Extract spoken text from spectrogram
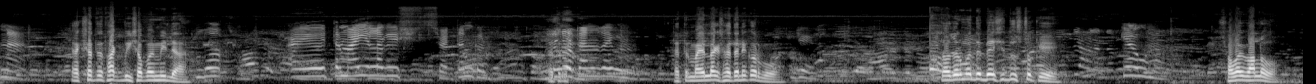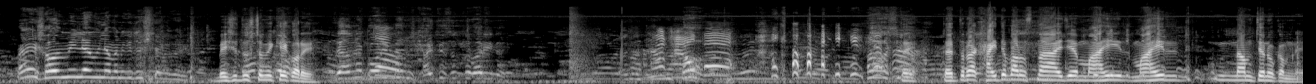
না একসাথে থাকবি সবাই মিলা? তোর মায়ের লাগে শয়তানি করব। তাদের মধ্যে বেশি দুষ্ট কে? কেউ না। সবাই ভালো? মানে সব মিলে মিলে মানে কি দুষ্টামি করে? বেশি দুষ্টমি কে করে? তাই- তোরা খাইতে পারস না এই যে মাহির মাহির নাম চেনো কেমনে?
